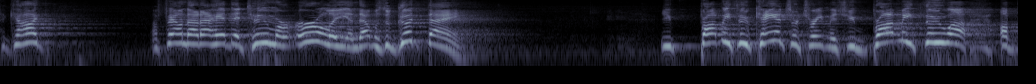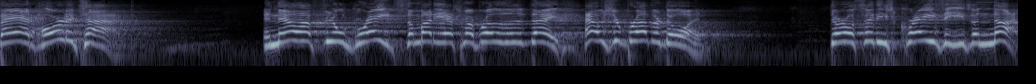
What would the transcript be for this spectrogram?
I God, I found out I had that tumor early, and that was a good thing. You brought me through cancer treatments. You brought me through a, a bad heart attack. And now I feel great. Somebody asked my brother the other day, How's your brother doing? Daryl said he's crazy. He's a nut.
